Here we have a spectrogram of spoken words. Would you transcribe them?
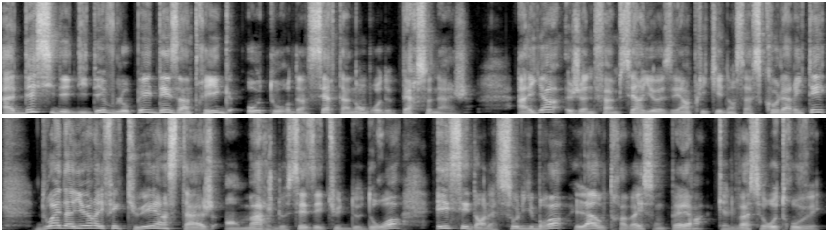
a décidé d'y développer des intrigues autour d'un certain nombre de personnages. Aya, jeune femme sérieuse et impliquée dans sa scolarité, doit d'ailleurs effectuer un stage en marge de ses études de droit, et c'est dans la Solibra, là où travaille son père, qu'elle va se retrouver.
